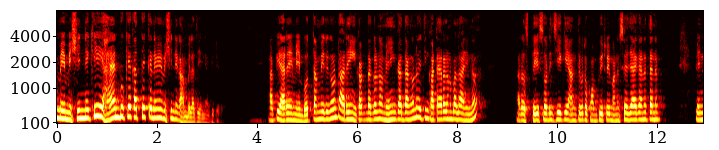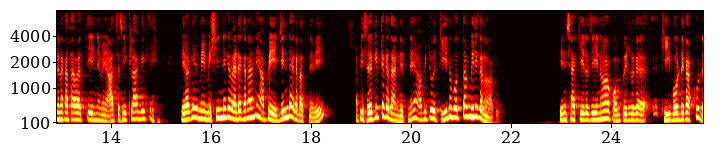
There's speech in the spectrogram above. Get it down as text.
මේ මැෂින් එකේ හෑන්ඩ් බුක් එකත් එක්ක නෙමෙයි මැෂින් එක හම්බෙලා තියෙන්නේ අපිට. අපි අර මේ බොත්තම් මිරිකනට අරින් එකක් දඟලනවා මෙහින් එකක් දඟලනවා ඉතින් කට අරගෙන බලන ඉන්නවා. අර ස්පේස් ඔඩිසි එකේ අන්තිමට කම්පියුටරේ මිනිස්සු ජය ගන්න තැන පෙන්වන කතාවක් තියෙන්නේ මේ ආතසික්ලාග් එකේ. ඒ වගේ මේ මැෂින් එක වැඩ කරන්නේ අපේ එජෙන්ඩා එකටත් නෙවෙයි. අපි සර්කිට් එක දන්නෙත් නෑ. අපිට ওই තියෙන බොත්තම් මිරිකනවා අපි. ඒ නිසා කියලා තියෙනවා කම්පියුටර් කීබෝඩ් එකක් උඩ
